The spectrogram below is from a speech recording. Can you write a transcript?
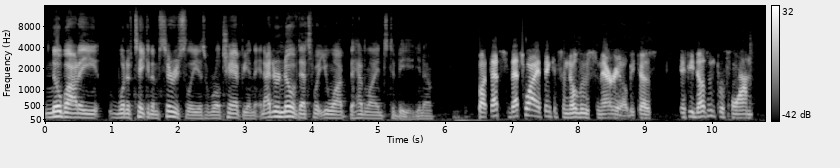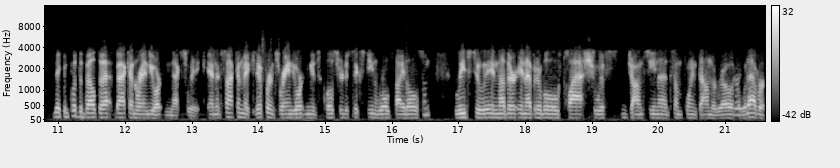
nobody would have taken him seriously as a world champion, and I don't know if that's what you want the headlines to be. You know, but that's that's why I think it's a no lose scenario because if he doesn't perform, they can put the belt back on Randy Orton next week, and it's not going to make a difference. Randy Orton gets closer to 16 world titles and leads to another inevitable clash with John Cena at some point down the road or whatever.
